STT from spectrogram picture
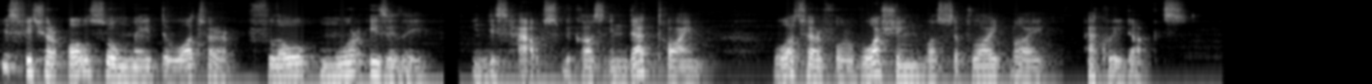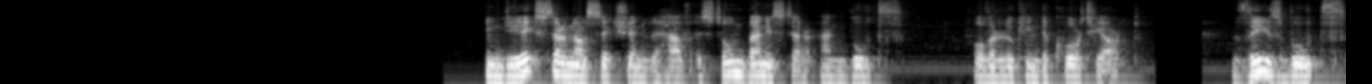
This feature also made the water flow more easily in this house because in that time water for washing was supplied by aqueducts. In the external section we have a stone banister and booth overlooking the courtyard. These booths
